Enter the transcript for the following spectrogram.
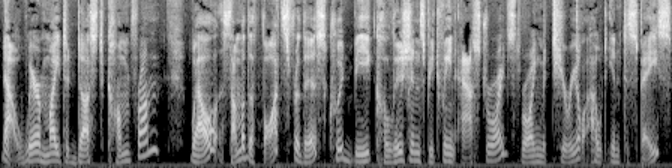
Now where might dust come from? Well, some of the thoughts for this could be collisions between asteroids throwing material out into space.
